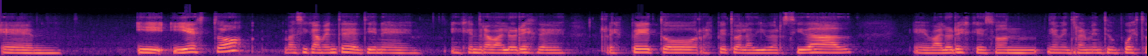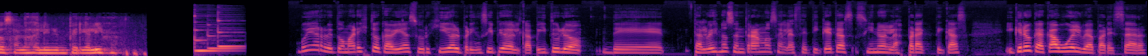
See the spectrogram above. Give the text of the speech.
Em, y, esto básicamente tiene, engendra valores de respeto, respeto a la diversidad, eh, valores que son diametralmente opuestos a los del imperialismo. Voy a retomar esto que había surgido al principio del capítulo de tal vez no centrarnos en las etiquetas, sino en las prácticas, y creo que acá vuelve a aparecer.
